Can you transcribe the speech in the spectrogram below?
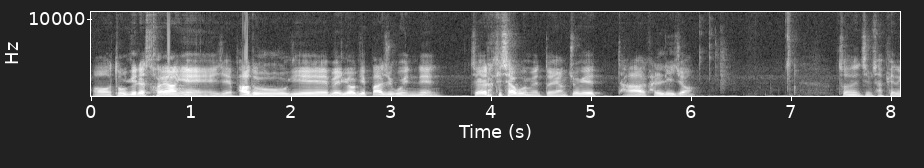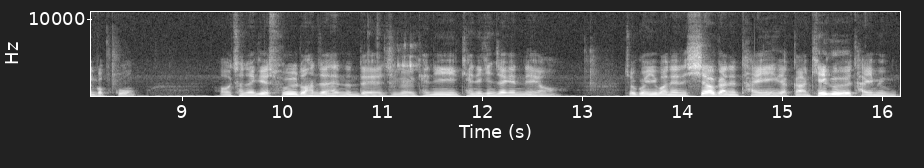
어, 독일의 서양의 이제 바둑의 매력에 빠지고 있는 제가 이렇게 잡으면 또 양쪽에 다 갈리죠 저는 지금 잡히는 거 없고 어, 저녁에 술도 한잔 했는데 지금 괜히 괜히 긴장했네요 조금 이번에는 쉬어가는 타임 약간 개그 타임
